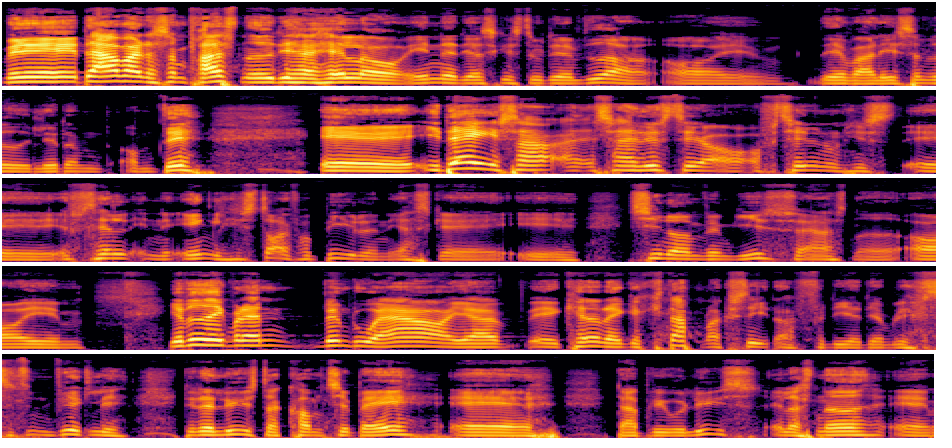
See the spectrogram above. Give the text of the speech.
men øh, der arbejder som præst nede i det her halvår, inden at jeg skal studere videre, og øh, det er bare lige så ved lidt om, om det. Øh, I dag så, så har jeg lyst til at, at fortælle, nogle his, øh, fortælle en enkelt historie fra Bibelen. Jeg skal øh, sige noget om, hvem Jesus er og sådan noget. Og øh, jeg ved ikke, hvordan, hvem du er, og jeg øh, kender dig ikke. Jeg kan knap nok se dig, fordi at jeg bliver sådan virkelig, det der lys, der kom tilbage, øh, der blev lys, eller sådan noget. Øh,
